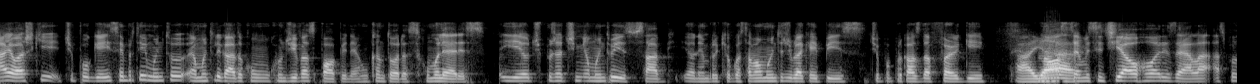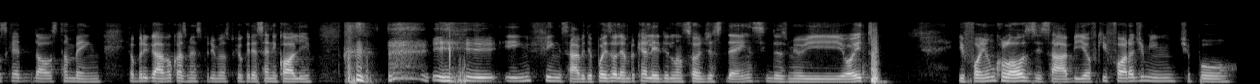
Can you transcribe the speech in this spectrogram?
Ah, eu acho que, tipo, gay sempre tem muito. É muito ligado com, com divas pop, né? Com cantoras, com mulheres. E eu, tipo, já tinha muito isso, sabe? Eu lembro que eu gostava muito de Black Eyed Peas, tipo, por causa da Fergie. Ai, Nossa, ah, eu me sentia horrores ela. As Pussycat Dolls também. Eu brigava com as minhas primas porque eu queria ser a Nicole. e, e, enfim, sabe? Depois eu lembro que a Lady lançou Just Dance em 2008. E foi um close, sabe? E eu fiquei fora de mim, tipo,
